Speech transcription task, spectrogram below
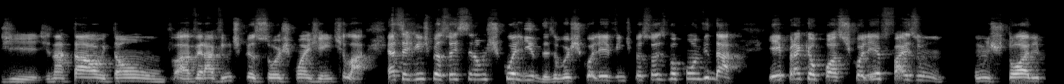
de, de Natal, então haverá 20 pessoas com a gente lá. Essas 20 pessoas serão escolhidas. Eu vou escolher 20 pessoas e vou convidar. E aí, para que eu possa escolher, faz um, um story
